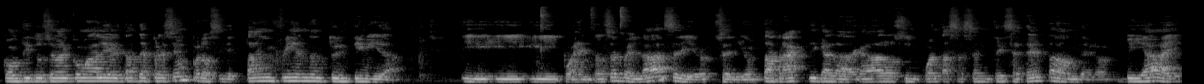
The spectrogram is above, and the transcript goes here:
constitucional como la libertad de expresión, pero sí están infringiendo en tu intimidad. Y, y, pues entonces, ¿verdad? Se dio, se dio esta práctica en la década de los 50, 60 y 70, donde los FBI,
